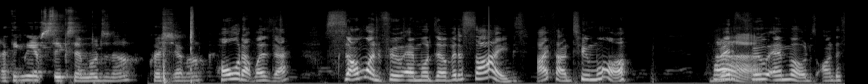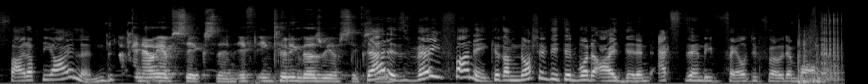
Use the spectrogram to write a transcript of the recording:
I think we have six emeralds now. Question mark. Hold up, what is that? Someone threw emeralds over the side. I found two more. Red ah. threw emeralds on the side of the island. Okay, now we have six then. If including those, we have six. That then. is very funny because I'm not sure if they did what I did and accidentally failed to throw them off.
